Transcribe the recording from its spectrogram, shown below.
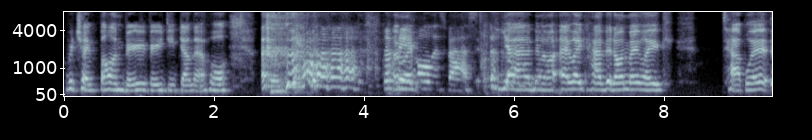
which i've fallen very very deep down that hole. The fate like- hole is vast. yeah no i like have it on my like tablet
